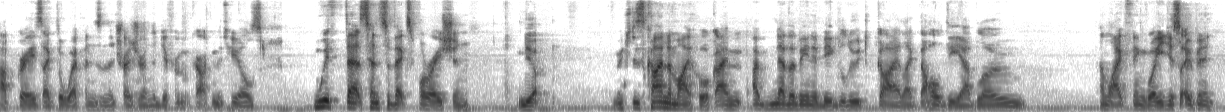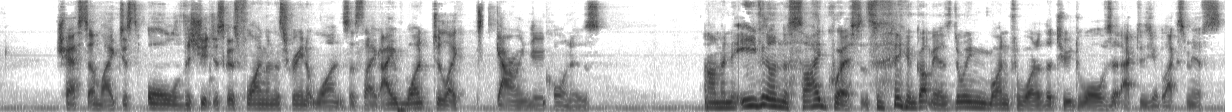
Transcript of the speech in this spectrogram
upgrades like the weapons and the treasure and the different crafting materials with that sense of exploration Yep. which is kind of my hook. I'm I've never been a big loot guy, like the whole Diablo and like thing where you just open a chest and like just all of the shit just goes flying on the screen at once. It's like I want to like scavenge in corners. Um, and even on the side quests, it's the thing that got me. I was doing one for one of the two dwarves that act as your blacksmiths.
